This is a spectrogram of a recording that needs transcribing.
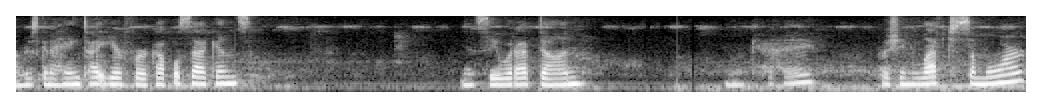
I'm just going to hang tight here for a couple seconds and see what I've done. Okay, pushing left some more.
